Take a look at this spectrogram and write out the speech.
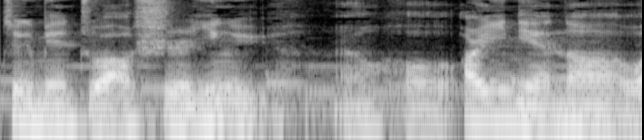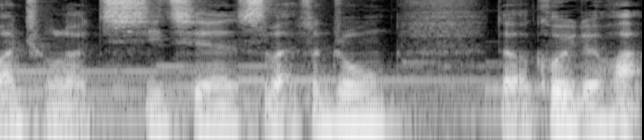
这里面主要是英语。然后二一年呢，完成了七千四百分钟的口语对话，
